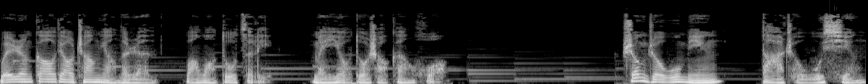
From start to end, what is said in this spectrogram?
为人高调张扬的人，往往肚子里没有多少干货。胜者无名，大者无形。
